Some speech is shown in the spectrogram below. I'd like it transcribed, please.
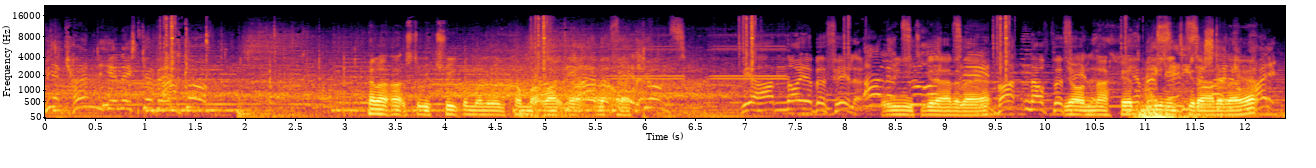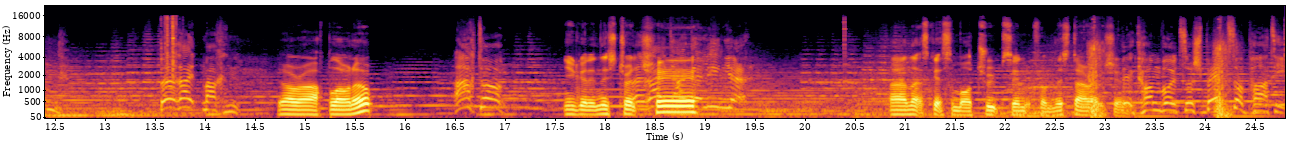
Wir können hier nicht Can I actually retreat them when we're in combat like that? Okay. Befehle. Wir haben neue Befehle. You need to get out of there. Warten auf Befehle. You're knackered. You need to get out of there. halten. Bereit machen. You're half blown up. You get in this trench here. And let's get some more troops in from this direction. Wir kommen wohl zu spät zur Party.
